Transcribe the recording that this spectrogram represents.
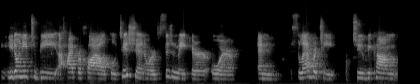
You don't need to be a high profile politician or decision maker or an celebrity to become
